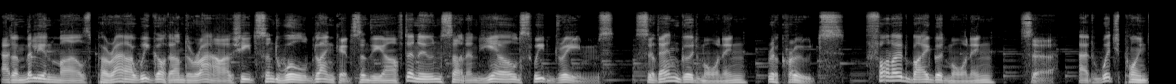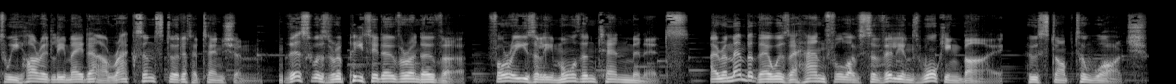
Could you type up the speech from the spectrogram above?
At a million miles per hour we got under our sheets and wool blankets in the afternoon sun and yelled sweet dreams. So then good morning, recruits, followed by good morning, sir, At which point we hurriedly made our racks and stood at attention. This was repeated over and over, for easily more than 10 minutes. I remember there was a handful of civilians walking by, who stopped to watch.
